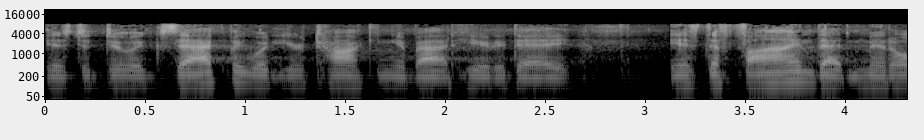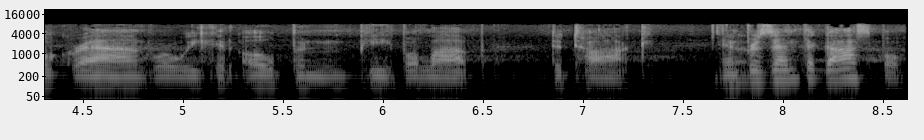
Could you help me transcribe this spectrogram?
is to do exactly what you're talking about here today, is to find that middle ground where we could open people up to talk and present the gospel.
